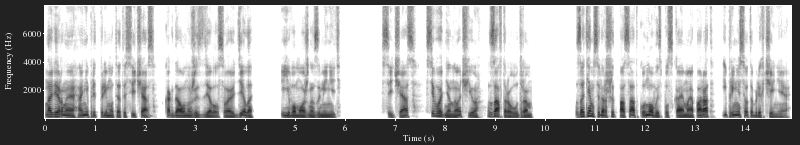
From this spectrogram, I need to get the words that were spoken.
наверное, они предпримут это сейчас, когда он уже сделал свое дело, и его можно заменить. Сейчас, сегодня ночью, завтра утром. Затем совершит посадку новый спускаемый аппарат и принесет облегчение.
